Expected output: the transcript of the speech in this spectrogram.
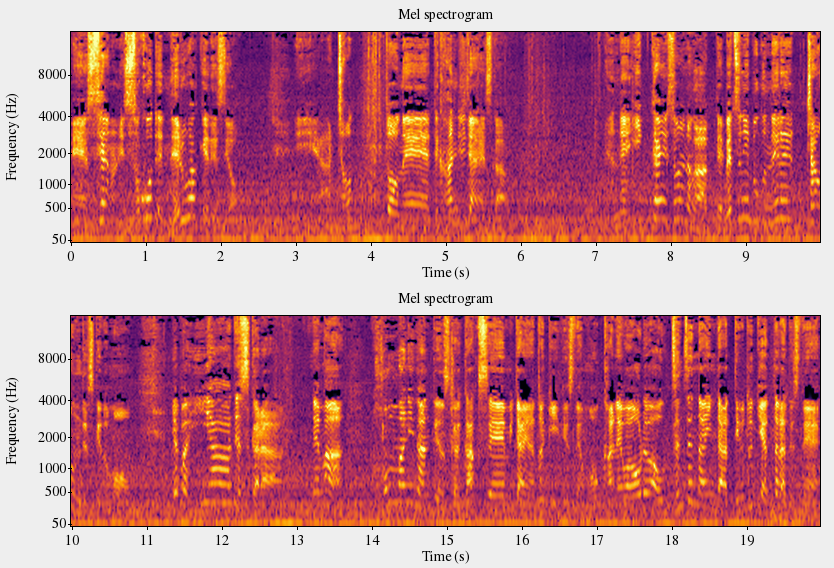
えー、せやのにそこで寝るわけですよ。いや、ちょっとねって感じじゃないですか。で、一回そういうのがあって、別に僕寝れちゃうんですけども、やっぱ嫌ですから、で、まあ、ほんまになんていうんですか、学生みたいな時にですね、もうお金は俺は全然ないんだっていう時やったらですね、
